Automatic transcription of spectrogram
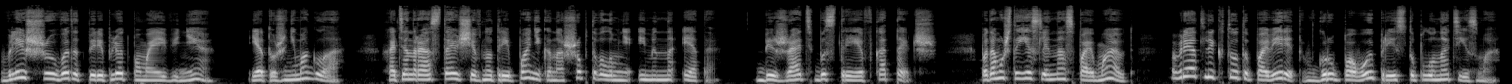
влезшую в этот переплет по моей вине, я тоже не могла, хотя нарастающая внутри паника нашептывала мне именно это — бежать быстрее в коттедж, потому что если нас поймают, Вряд ли кто-то поверит в групповой приступ лунатизма.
